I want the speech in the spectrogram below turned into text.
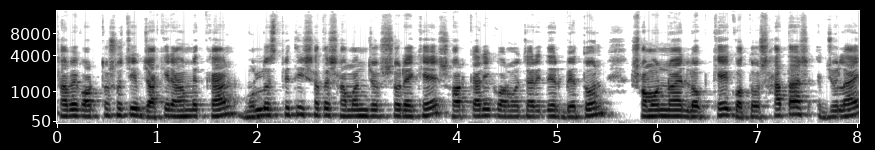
সাবেক অর্থ সচিব জাকির আহমেদ খান। মূল্যস্ফীতির সাথে সামঞ্জস্য রেখে সরকারি কর্মচারীদের বেতন সমন্বয়ের লক্ষ্যে গত সাতাশ জুলাই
